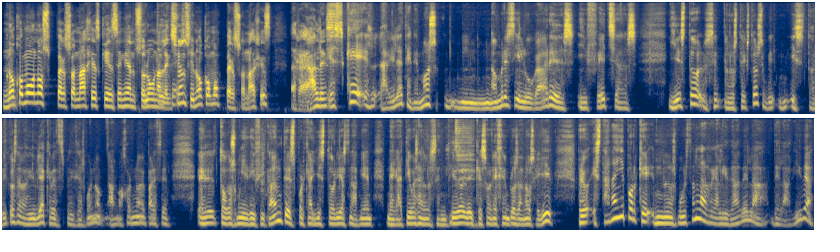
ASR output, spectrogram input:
no como unos personajes que enseñan solo una lección, sino como personajes reales. Es que en la Biblia tenemos nombres y lugares y fechas y esto, los textos históricos de la Biblia, que a veces dices, bueno, a lo mejor no me parecen eh, todos muy edificantes, porque hay historias también negativas en el sentido de que son ejemplos a no seguir, pero están ahí porque nos muestran la realidad de la, de la vida.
